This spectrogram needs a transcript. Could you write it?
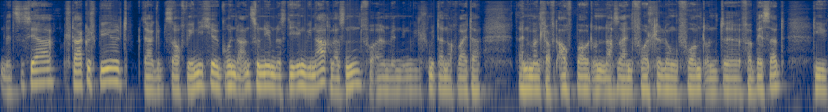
letztes Jahr stark gespielt. Da gibt es auch wenige Gründe anzunehmen, dass die irgendwie nachlassen. Vor allem, wenn irgendwie Schmidt dann noch weiter seine Mannschaft aufbaut und nach seinen Vorstellungen formt und äh, verbessert. Die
